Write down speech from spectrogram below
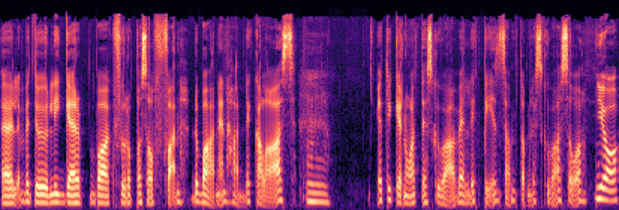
äh, vet du, ligger bakfull på soffan då barnen hade kalas. jag tycker nog att det skulle vara väldigt pinsamt om det skulle vara så. Ja,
